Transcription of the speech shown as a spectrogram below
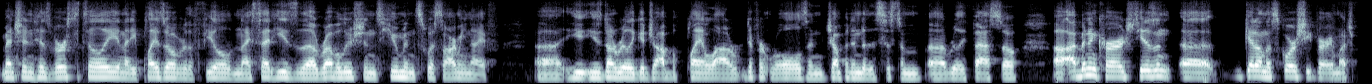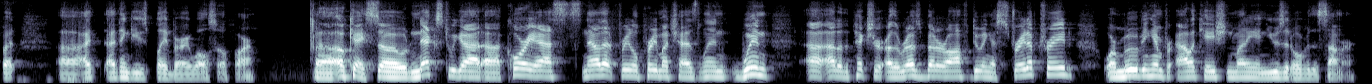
mentioned his versatility and that he plays over the field, and I said he's the Revolution's human Swiss Army knife. Uh, he, he's done a really good job of playing a lot of different roles and jumping into the system uh, really fast. So uh, I've been encouraged. He doesn't uh, get on the score sheet very much, but uh, I, I think he's played very well so far. Uh, okay, so next we got Corey asks, now that Friedel pretty much has Lee Nguyen out of the picture, are the Revs better off doing a straight up trade or moving him for allocation money and use it over the summer?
